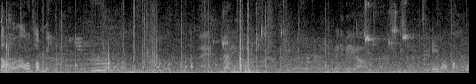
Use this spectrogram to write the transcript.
道了，我聪明。A 把扫过。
